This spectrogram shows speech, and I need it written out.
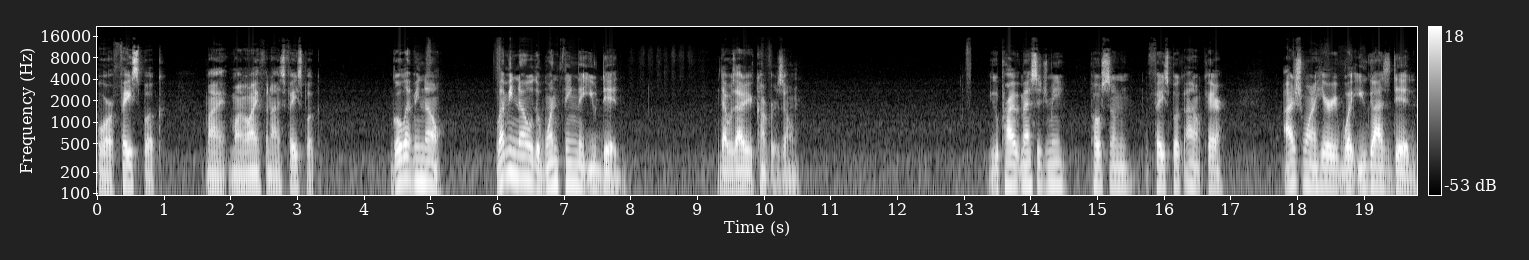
or Facebook, my my wife and I's Facebook. Go let me know. Let me know the one thing that you did that was out of your comfort zone. You could private message me, post on Facebook, I don't care. I just want to hear what you guys did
